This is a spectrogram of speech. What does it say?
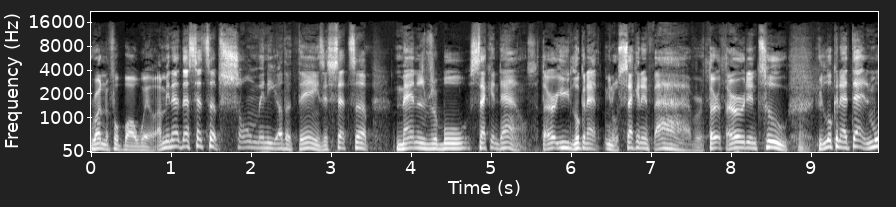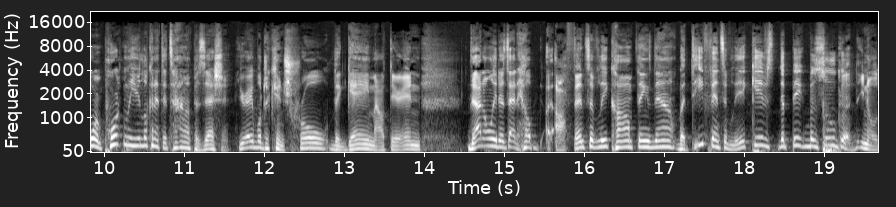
run the football well. I mean, that, that sets up so many other things. It sets up manageable second downs. Third, you're looking at, you know, second and five or third, third and two. You're looking at that. And more importantly, you're looking at the time of possession. You're able to control the game out there. And not only does that help offensively calm things down, but defensively, it gives the big bazooka, you know,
